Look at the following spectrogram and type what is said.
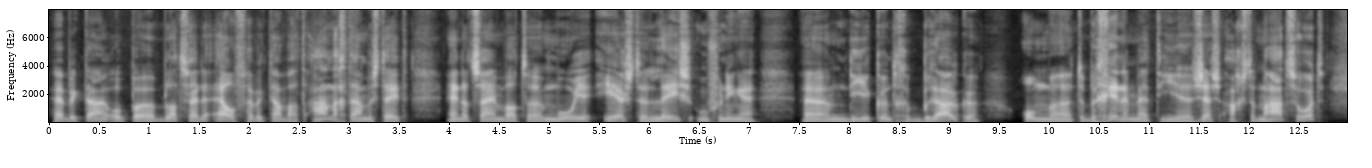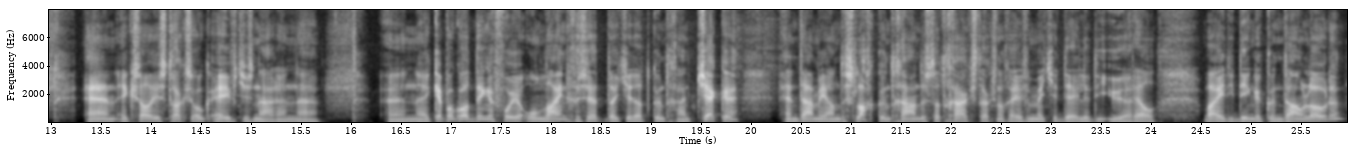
heb ik daar op uh, bladzijde 11 heb ik daar wat aandacht aan besteed. En dat zijn wat uh, mooie eerste leesoefeningen um, die je kunt gebruiken om te beginnen met die 6 achtste maatsoort. En ik zal je straks ook eventjes naar een, een... Ik heb ook wat dingen voor je online gezet dat je dat kunt gaan checken en daarmee aan de slag kunt gaan. Dus dat ga ik straks nog even met je delen, die URL waar je die dingen kunt downloaden.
